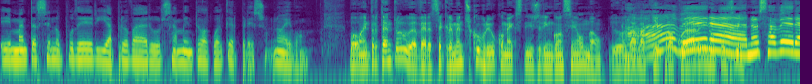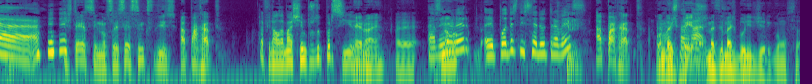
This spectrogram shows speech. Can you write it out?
é manterse no poder e aprovar o orçamento a qualquer preço, non é bom. Bom, entretanto, a Vera Sacramento descobriu como é que se diz geringonça em alemão. Eu andava ah, aqui a procurar Vera, e não conseguia. Nossa Vera! Isto é assim, não sei se é assim que se diz. Aparrat. Afinal, é mais simples do que parecia. É, não é? é. A ver, Senão... a ver, eh, podes dizer outra vez? Aparrat. É mais, mas é mais bonito geringonça.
